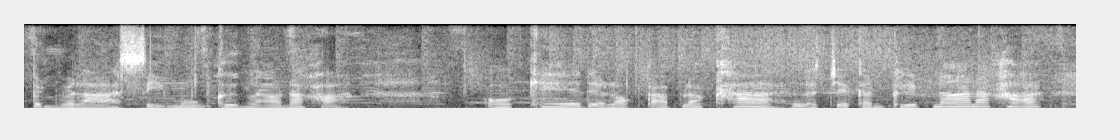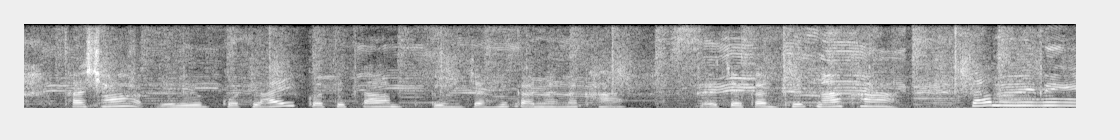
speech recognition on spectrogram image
เป็นเวลาสี่โมงครึ่งแล้วนะคะ โอเค เดี๋ยวเรากลับแล้วค่ะ แล้วเจอกันคลิปหน้านะคะ ถ้าชอบอย่าลืมกดไลค์กดติดตามเป็นกำลังใจให้กันนะนะคะ แล้วเจอกันคลิปหน้าค่ะจ้าลุย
